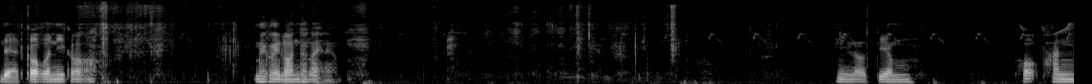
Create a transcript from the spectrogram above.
แดดก็วันนี้ก็ไม่ค่อยร้อนเท่าไหร่นะครับ นี่เราเตรียมเพาะพันธุ์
